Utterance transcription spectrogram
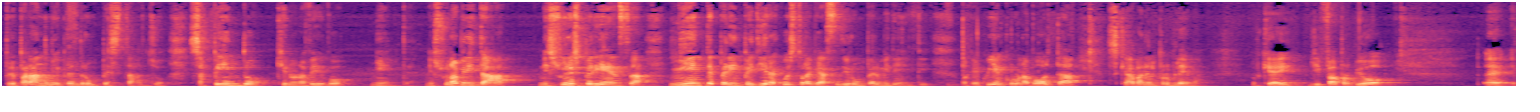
preparandomi a prendere un pestaggio, sapendo che non avevo niente, nessuna abilità, nessuna esperienza, niente per impedire a questo ragazzo di rompermi i denti. Ok, qui ancora una volta scava nel problema, ok? Gli fa proprio eh,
